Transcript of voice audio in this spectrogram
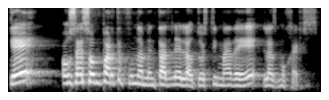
que, o sea, son parte fundamental de la autoestima de las mujeres.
